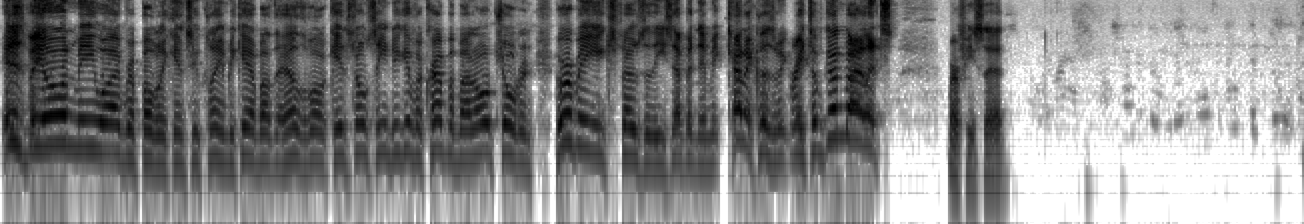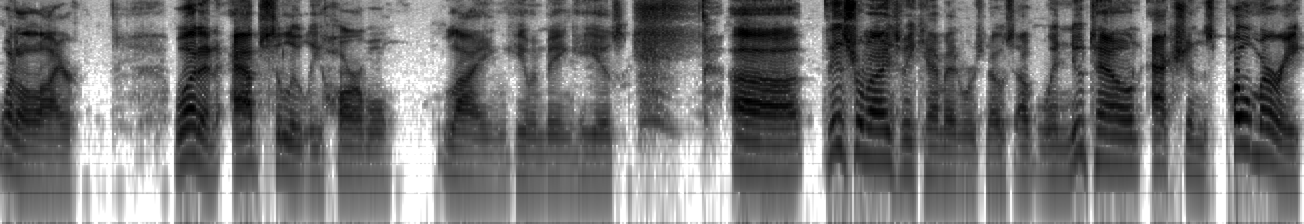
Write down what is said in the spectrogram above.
It is beyond me why Republicans who claim to care about the health of all kids don't seem to give a crap about all children who are being exposed to these epidemic, cataclysmic rates of gun violence, Murphy said. What a liar. What an absolutely horrible, lying human being he is. Uh, this reminds me, Cam Edwards notes, of when Newtown Actions Po Murray,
